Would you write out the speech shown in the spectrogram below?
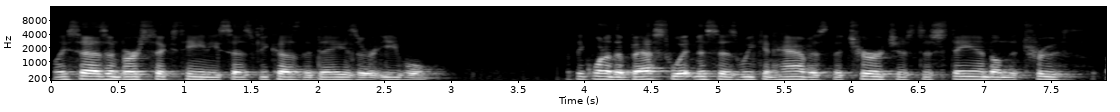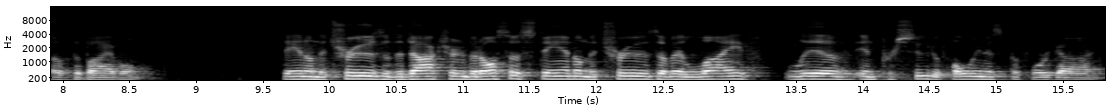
Well, he says in verse 16, he says, because the days are evil. I think one of the best witnesses we can have as the church is to stand on the truth of the Bible. Stand on the truths of the doctrine, but also stand on the truths of a life lived in pursuit of holiness before God.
